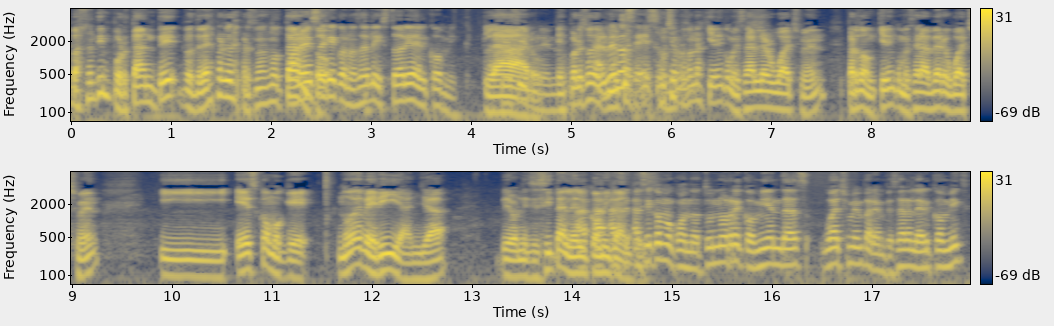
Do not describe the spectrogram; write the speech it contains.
bastante importante, pero tal vez para las personas no Por tanto. eso hay que conocer la historia del cómic. Claro, es por eso que Al menos muchas, eso. muchas ¿no? personas quieren comenzar a leer Watchmen, perdón, quieren comenzar a ver Watchmen y es como que no deberían ya, pero necesitan leer el cómic antes. así como cuando tú no recomiendas Watchmen para empezar a leer cómics,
